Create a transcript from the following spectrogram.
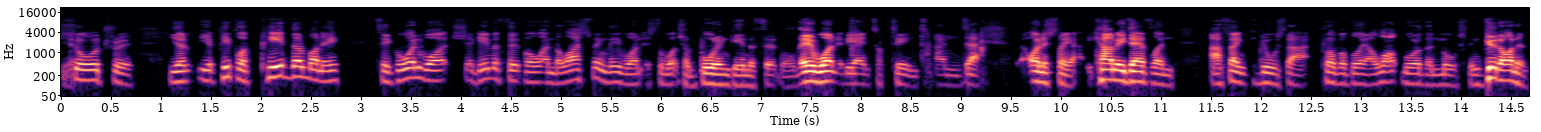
Yeah. So true. Your, your people have paid their money to go and watch a game of football, and the last thing they want is to watch a boring game of football. They want to be entertained. And uh, honestly, Cammy Devlin, I think, knows that probably a lot more than most. And good on him.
